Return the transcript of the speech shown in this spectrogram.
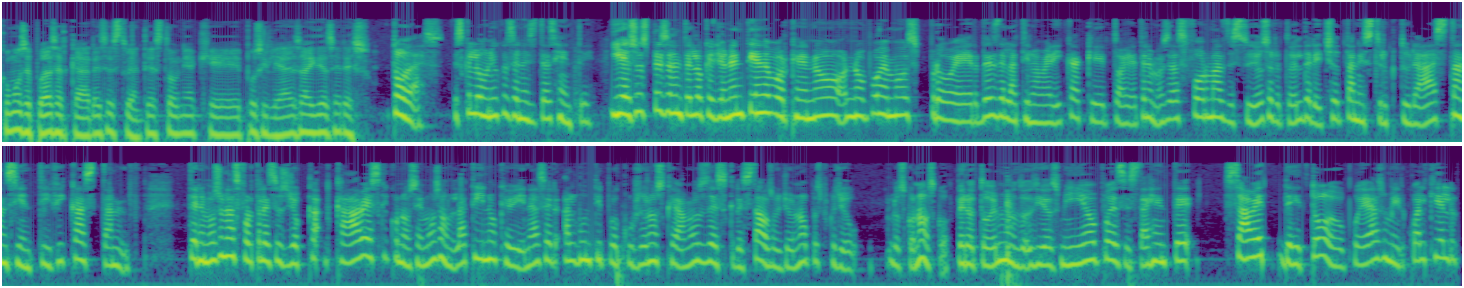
¿Cómo se puede acercar a ese estudiante de Estonia? ¿Qué posibilidades hay de hacer eso? Todas. Es que lo único que se necesita es gente. Y eso es precisamente lo que yo no entiendo por qué no, no podemos proveer desde Latinoamérica, que todavía tenemos esas formas de estudio, sobre todo el derecho, tan estructuradas, tan científicas, tan tenemos unas fortalezas. Yo cada vez que conocemos a un latino que viene a hacer algún tipo de curso nos quedamos descrestados, o yo no, pues porque yo los conozco, pero todo el mundo, Dios mío, pues esta gente sabe de todo, puede asumir cualquier,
